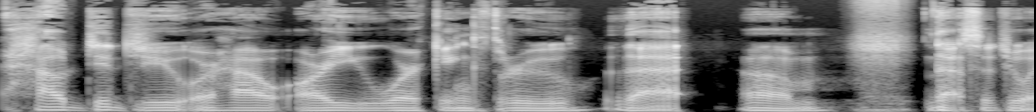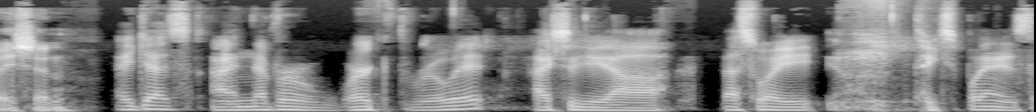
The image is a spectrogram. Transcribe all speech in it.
how did you or how are you working through that um that situation? I guess I never worked through it. Actually, uh, best way to explain it is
